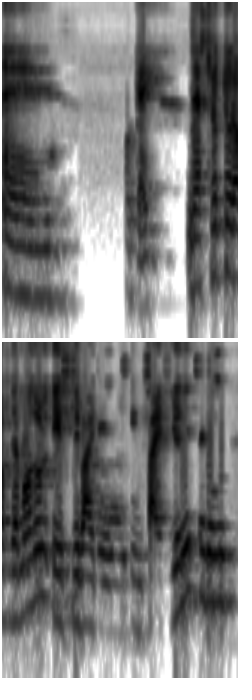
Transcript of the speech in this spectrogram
Uh, okay. The structure of the module is divided in, in five units again.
